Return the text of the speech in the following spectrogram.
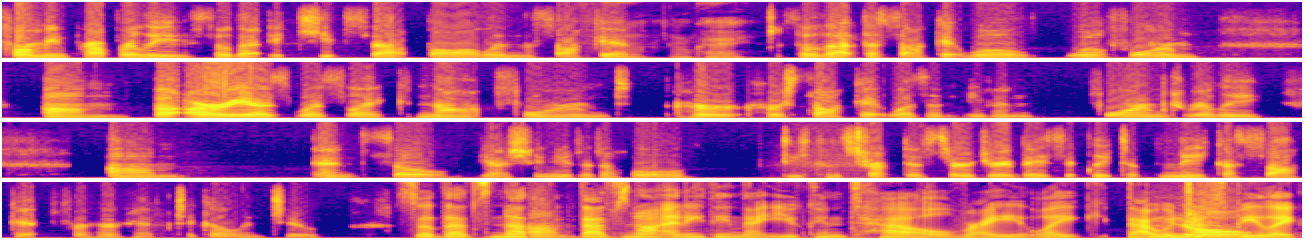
forming properly so that it keeps that ball in the socket Mm, okay. so that the socket will will form. Um, but Aria's was like not formed. Her her socket wasn't even formed really. Um, and so yeah, she needed a whole deconstructive surgery basically to make a socket for her hip to go into. So that's not Um, that's not anything that you can tell, right? Like that would just be like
